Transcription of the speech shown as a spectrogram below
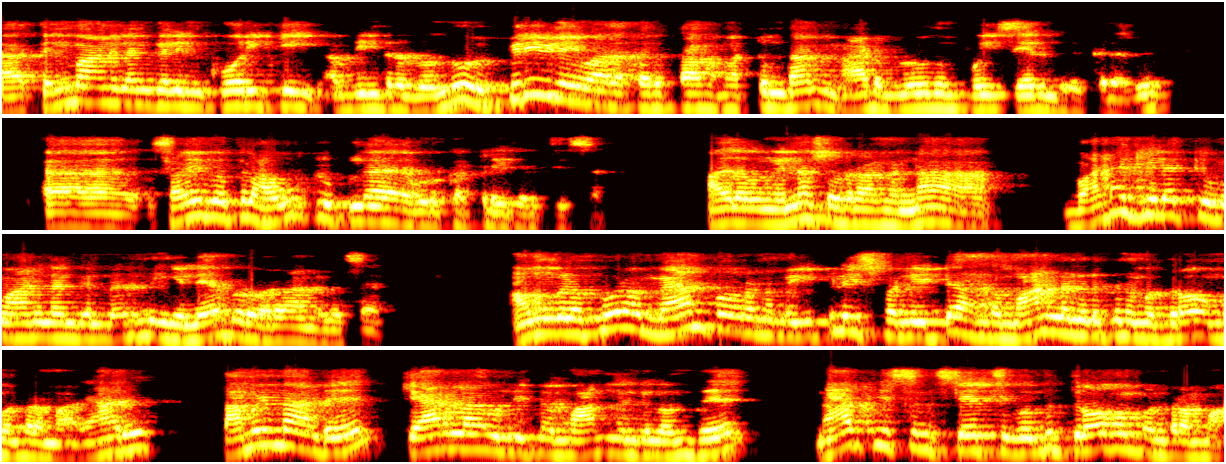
ஆஹ் தென் மாநிலங்களின் கோரிக்கை அப்படின்றது வந்து ஒரு பிரிவினைவாத கருத்தாக மட்டும்தான் நாடு முழுவதும் போய் சேர்ந்திருக்கிறது. சமீபத்துல அவுட்லுக்ல ஒரு கட்டுரை கிடைச்சு சார் அதுல அவங்க என்ன சொல்றாங்கன்னா வடகிழக்கு மாநிலங்கள்ல இருந்து இங்க லேபர் வர்றாங்கல்ல சார் அவங்கள பூரா மேன் பவரை நம்ம யூட்டிலைஸ் பண்ணிட்டு அந்த மாநிலங்களுக்கு நம்ம துரோகம் பண்றோமா யாரு? தமிழ்நாடு கேரளா உள்ளிட்ட மாநிலங்கள் வந்து நார்த் ஈஸ்டர்ன் ஸ்டேட்ஸுக்கு வந்து துரோகம் பண்றோமா?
